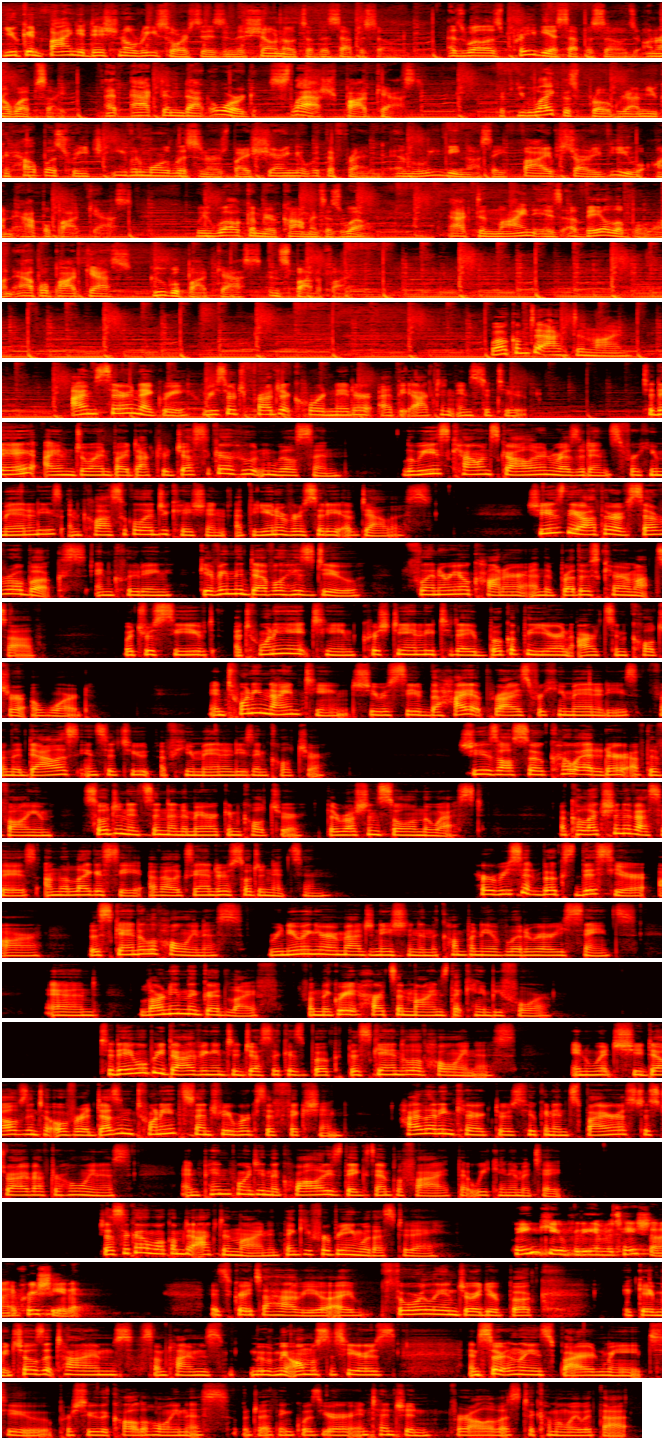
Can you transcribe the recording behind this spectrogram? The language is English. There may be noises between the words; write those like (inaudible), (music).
You can find additional resources in the show notes of this episode, as well as previous episodes on our website at acton.org slash podcast. If you like this program, you can help us reach even more listeners by sharing it with a friend and leaving us a five star review on Apple Podcasts. We welcome your comments as well. Acton Line is available on Apple Podcasts, Google Podcasts, and Spotify. Welcome to Acton Line. I'm Sarah Negri, Research Project Coordinator at the Acton Institute. Today, I am joined by Dr. Jessica Hooten Wilson, Louise Cowan Scholar in Residence for Humanities and Classical Education at the University of Dallas. She is the author of several books, including Giving the Devil His Due, Flannery O'Connor and the Brothers Karamazov, which received a 2018 Christianity Today Book of the Year in Arts and Culture award. In 2019, she received the Hiett Prize for Humanities from the Dallas Institute of Humanities and Culture. She is also co editor of the volume Solzhenitsyn and American Culture The Russian Soul in the West, a collection of essays on the legacy of Alexander Solzhenitsyn. Her recent books this year are The Scandal of Holiness, Renewing Your Imagination in the Company of Literary Saints, and Learning the Good Life from the Great Hearts and Minds That Came Before. Today we'll be diving into Jessica's book, The Scandal of Holiness, in which she delves into over a dozen 20th century works of fiction highlighting characters who can inspire us to strive after holiness and pinpointing the qualities they exemplify that we can imitate. Jessica, welcome to Acton Line, and thank you for being with us today. Thank you for the invitation. I appreciate it. It's great to have you. I thoroughly enjoyed your book. It gave me chills at times, sometimes moved me almost to tears, and certainly inspired me to pursue the call to holiness, which I think was your intention for all of us to come away with that.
